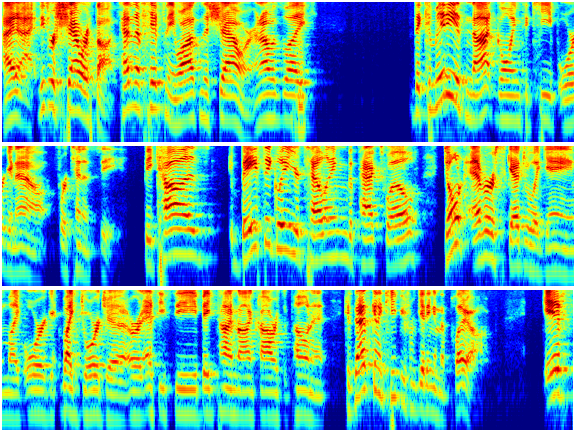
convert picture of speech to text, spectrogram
I, I these were shower thoughts. Had an epiphany while I was in the shower, and I was like, the committee is not going to keep Oregon out for Tennessee because basically you're telling the Pac-12 don't ever schedule a game like Oregon, like Georgia or an SEC big time non-conference opponent because that's going to keep you from getting in the playoff. If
